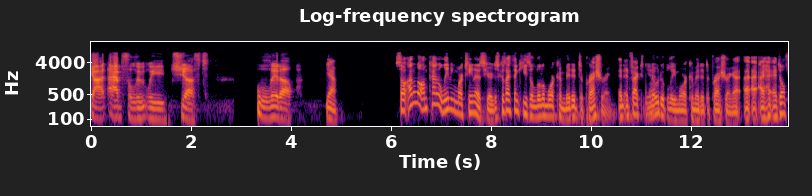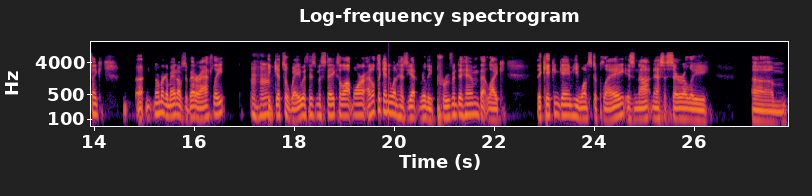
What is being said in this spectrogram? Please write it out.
got absolutely just lit up. Yeah. So I don't know. I'm kind of leaning Martinez here, just because I think he's a little more committed to pressuring, and in fact, Yeah. notably more committed to pressuring. I I, I, I don't think uh, Nurmagomedov's a better athlete. Mm-hmm. he gets away with his mistakes a lot more. I don't think anyone has yet really proven to him that like the kicking game he wants to play is not necessarily um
